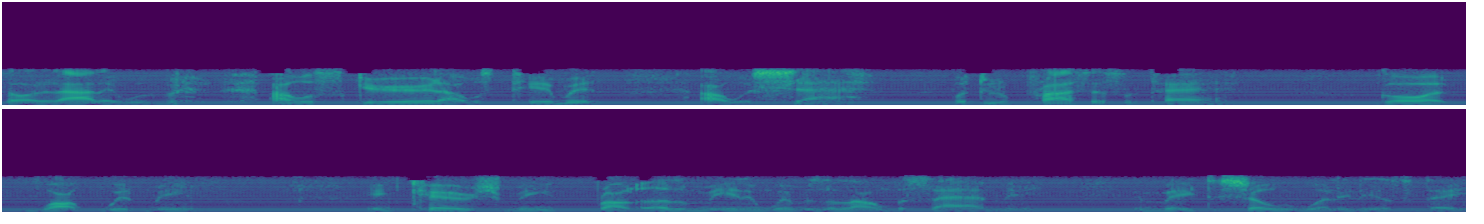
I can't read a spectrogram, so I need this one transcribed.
started out, it was I was scared, I was timid, I was shy. But through the process of time, God walked with me, encouraged me, brought other men and women along beside me, and made to show what it is today.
